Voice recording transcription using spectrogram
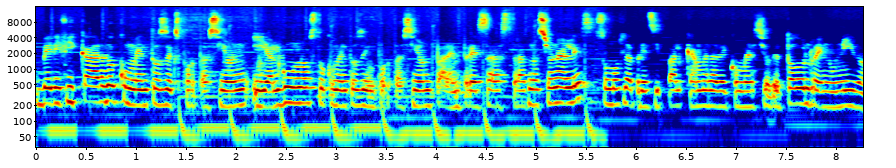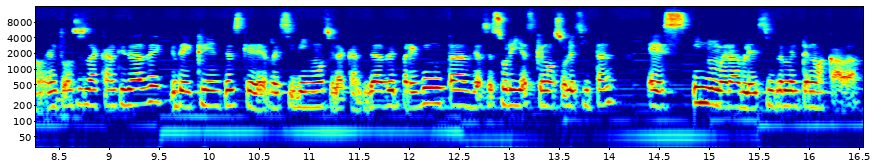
verificar documentos de exportación y algunos documentos de importación para empresas transnacionales. Somos la principal cámara de comercio de todo el Reino Unido, entonces la cantidad de, clientes que recibimos y la cantidad de preguntas, de asesorías que nos solicitan es innumerable, simplemente no acaba.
